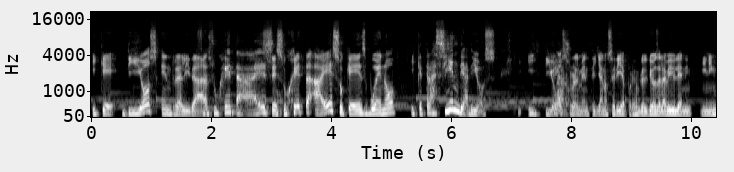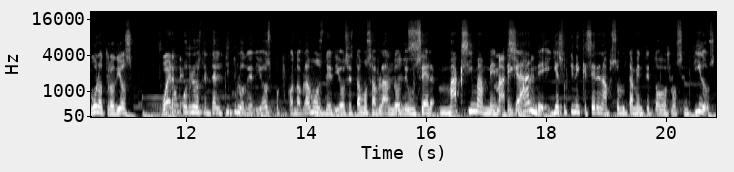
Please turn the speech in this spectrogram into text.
y que Dios en realidad se sujeta a eso. Se sujeta a eso que es bueno y que trasciende a Dios. Y, Dios realmente ya no sería, por ejemplo, el Dios de la Biblia ni, ni ningún otro Dios fuerte. No podríamos ostentar el título de Dios porque cuando hablamos de Dios estamos hablando de un ser máximamente, grande y eso tiene que ser en absolutamente todos los sentidos.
